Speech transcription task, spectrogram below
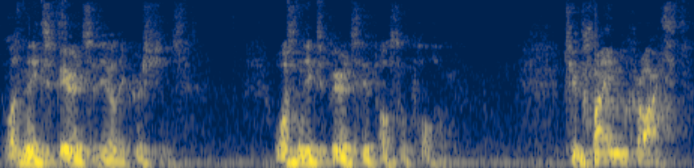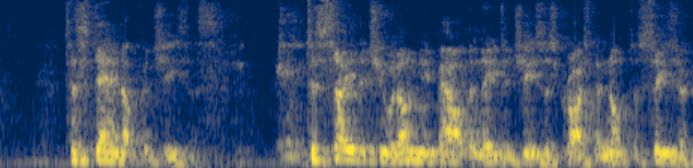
It wasn't the experience of the early Christians. It wasn't the experience of the Apostle Paul. To claim Christ, to stand up for Jesus, to say that you would only bow the knee to Jesus Christ and not to Caesar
